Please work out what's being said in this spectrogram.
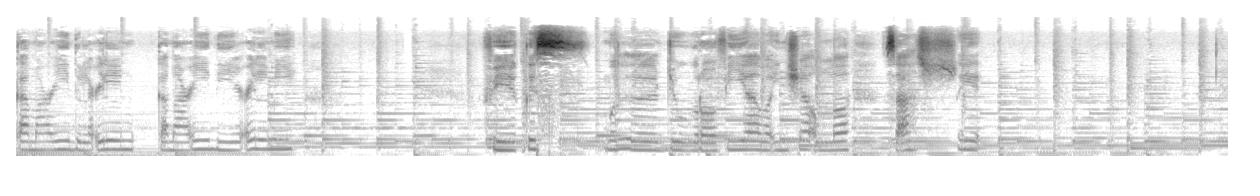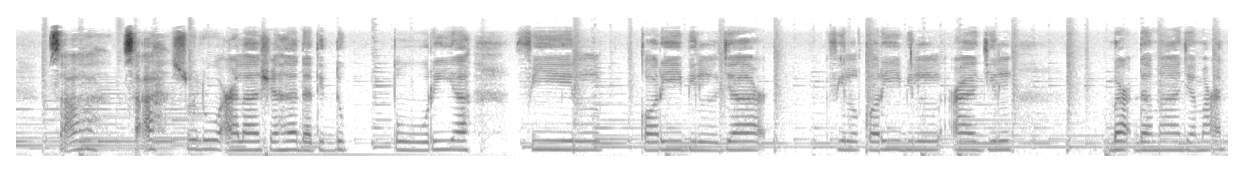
kama'idul ilm kama'idi ilmi. Fi qismul geografia wa insyaallah sa'asi sa'ah sa'ah sulu ala syahadati doktoriyah fil qaribil ja' fil qaribil ajil ba'dama jama'at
